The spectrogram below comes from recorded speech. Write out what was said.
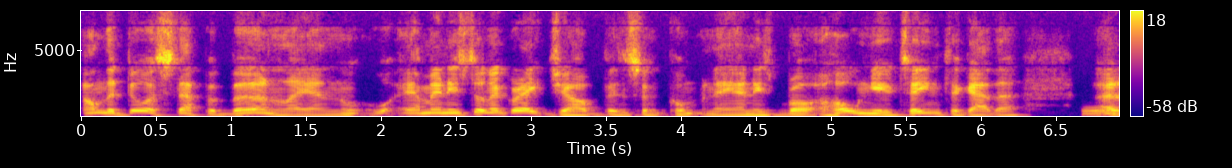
on the doorstep of Burnley, and I mean, he's done a great job, Vincent Kompany, and he's brought a whole new team together. Uh,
